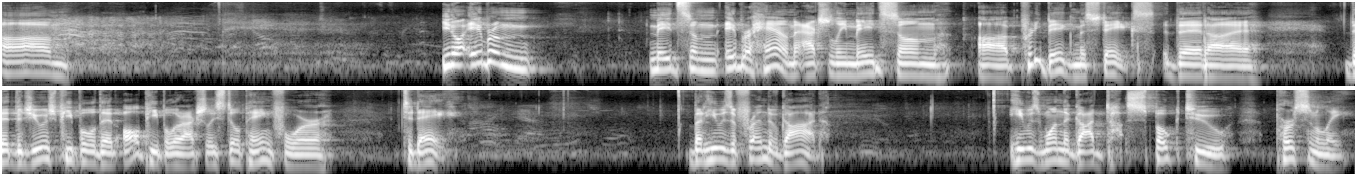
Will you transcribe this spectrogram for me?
Um, you know, Abram made some, Abraham actually made some uh, pretty big mistakes that, uh, that the Jewish people, that all people are actually still paying for today. But he was a friend of God. He was one that God t- spoke to personally.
